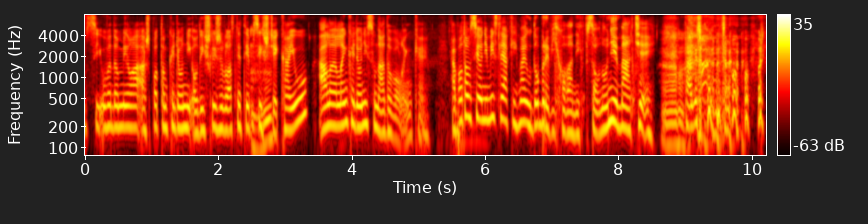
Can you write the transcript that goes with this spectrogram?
si uvedomila až potom, keď oni odišli, že vlastne tie psy Mhm. štekajú, ale len keď oni sú na dovolenke. A potom si oni myslia, akých majú dobre vychovaných psov. No nemáte. Áno. Takže to hovorí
